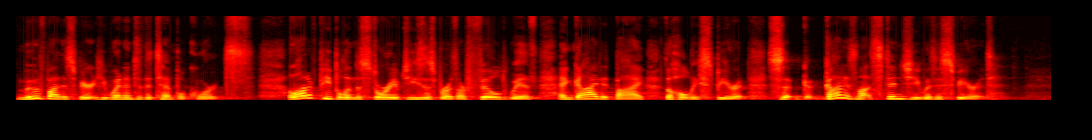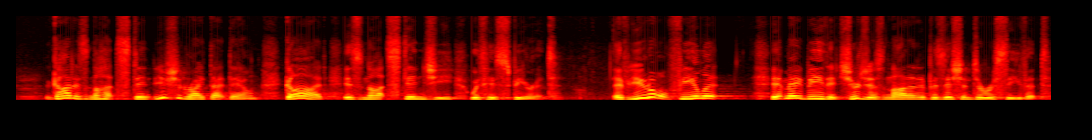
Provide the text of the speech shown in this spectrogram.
Moved by the Spirit, he went into the temple courts. A lot of people in the story of Jesus' birth are filled with and guided by the Holy Spirit. So God is not stingy with his Spirit. God is not stingy. You should write that down. God is not stingy with his spirit. If you don't feel it, it may be that you're just not in a position to receive it.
